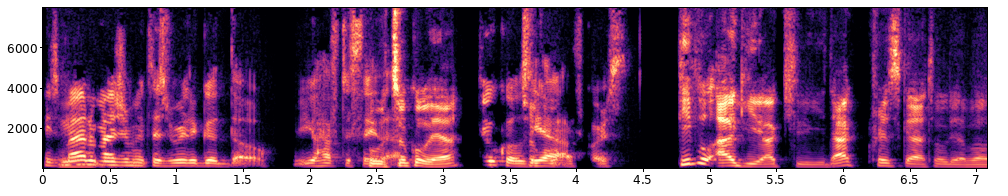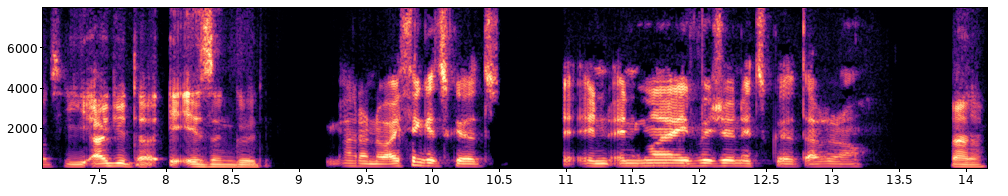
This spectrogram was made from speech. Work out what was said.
His Yeah. man management is really good, though. You have to say Who that. Tuchel? Yeah. Tuchel's, Tuchel. yeah, of course. People argue actually that Chris guy I told you about. He argued that it isn't good. I don't know. I think it's good. In in my vision, it's good. I don't know. Fair enough.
